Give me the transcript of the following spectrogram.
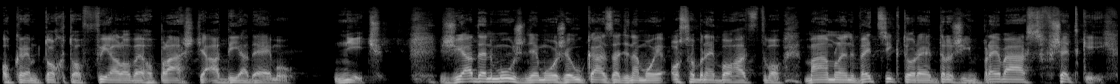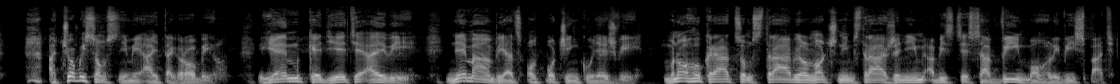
okrem tohto fialového plášťa a diadému? Nič. Žiaden muž nemôže ukázať na moje osobné bohatstvo. Mám len veci, ktoré držím pre vás všetkých. A čo by som s nimi aj tak robil? Jem, keď jete aj vy. Nemám viac odpočinku než vy. Mnohokrát som strávil nočným strážením, aby ste sa vy mohli vyspať.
